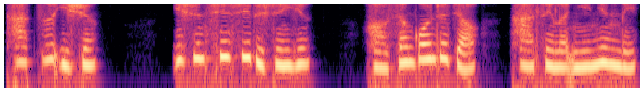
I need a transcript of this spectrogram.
咔滋一声，一声清晰的声音，好像光着脚踏进了泥泞里。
